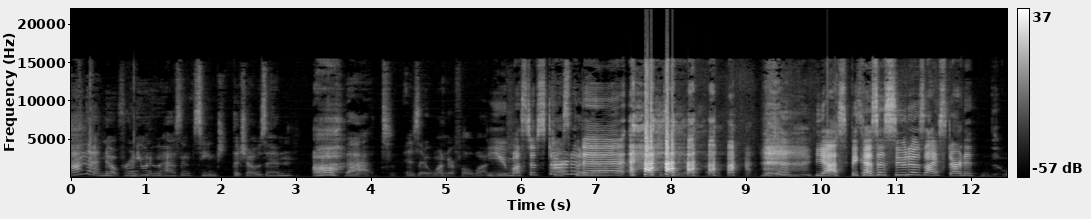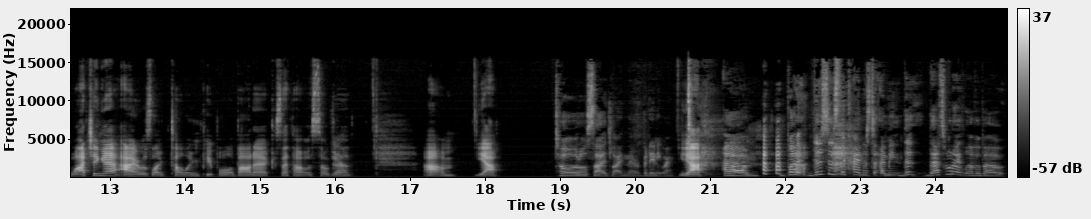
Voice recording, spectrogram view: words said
On that note, for anyone who hasn't seen The Chosen, Oh, that is a wonderful one. you must have started it it. there. Just it out We did. Yes, because as soon as I started watching it, I was like telling people about it cuz I thought it was so Yeah. good. Um, yeah. Total sideline there, but anyway. Yeah. Um, but this is the kind of stuff. I mean, th- that's what I love about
